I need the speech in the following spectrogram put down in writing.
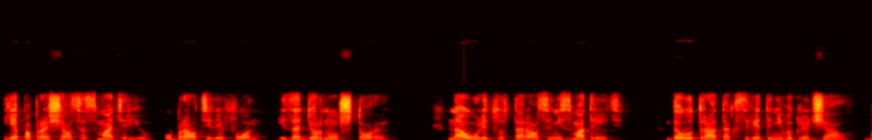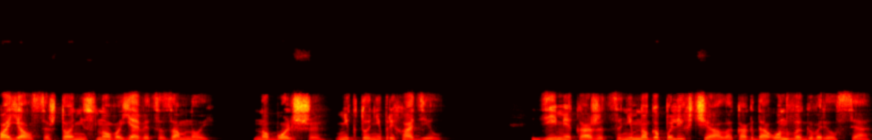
Я попрощался с матерью, убрал телефон и задернул шторы. На улицу старался не смотреть. До утра так света не выключал, боялся, что они снова явятся за мной. Но больше никто не приходил. Диме, кажется, немного полегчало, когда он выговорился.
